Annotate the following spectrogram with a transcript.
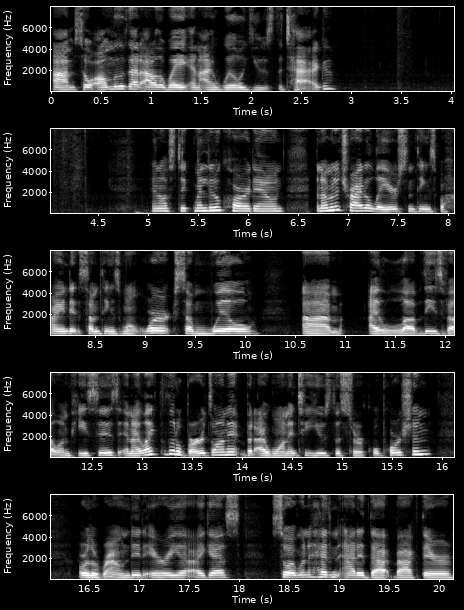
Um, so I'll move that out of the way and I will use the tag. And I'll stick my little car down and I'm going to try to layer some things behind it. Some things won't work, some will. Um, I love these vellum pieces and I like the little birds on it, but I wanted to use the circle portion or the rounded area, I guess. So I went ahead and added that back there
